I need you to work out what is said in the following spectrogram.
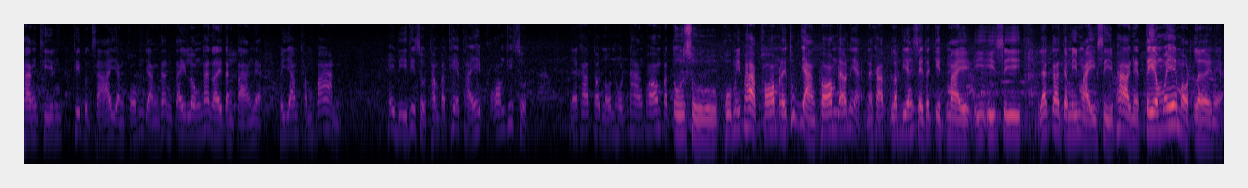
ทางทีมที่ปรึกษาอย่างผมอย่างท่านไตรลงค์ท่านอะไรต่างๆเนี่ยพยายามทำบ้าน ให้ดีที่สุดทำประเทศไทยให้พร้อมที่สุด นะครับถนนหนทางพร้อมประตูสู่ภูมิภาคพร้อมอะไรทุกอย่างพร้อมแล้วเนี่ยนะครับระเบียงเศรษฐกิจใหม่ EEC แล้วก็จะมีใหม่อีก 4 ภาคเนี่ยเตรียมไว้ให้หมดเลยเนี่ย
